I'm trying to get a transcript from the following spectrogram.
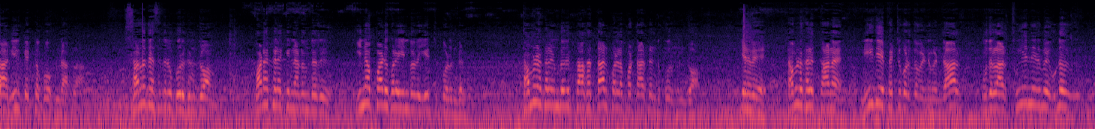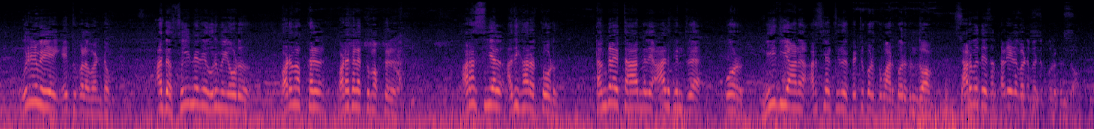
இதற்காக நீர் கேட்கப் போகின்றார்களா? சர்வதேசத்தில் கூறுகின்றோம் வடகிழக்கில் நடந்தது இனப்படுகொலை என்பதை ஏற்றுக்கொள்ளுங்கள். தமிழர்கள் என்பதற்காகத்தான் கொல்லப்பட்டார்கள் என்று கூறுகின்றோம். எனவே தமிழர்களுக்கான நீதியை பெற்றுக் கொடுக்க வேண்டும் என்றால் முதலால் சுயநிர்மை உண- உரிமையை ஏற்றுக்கொள்ள வேண்டும். அந்த சுயநிர்ணய உரிமையோடு வடமக்கள் வடகிழக்கு மக்கள் அரசியல் அதிகாரத்தோடு தங்களை தாங்களே ஆளுகின்ற ஒரு நீதியான அரசியல் தீர்வை பெற்றுக் கொடுக்குமாறு கோருகின்றோம். சர்வதேசம் தலையிட வேண்டும் என்று கூறுகின்றோம்.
